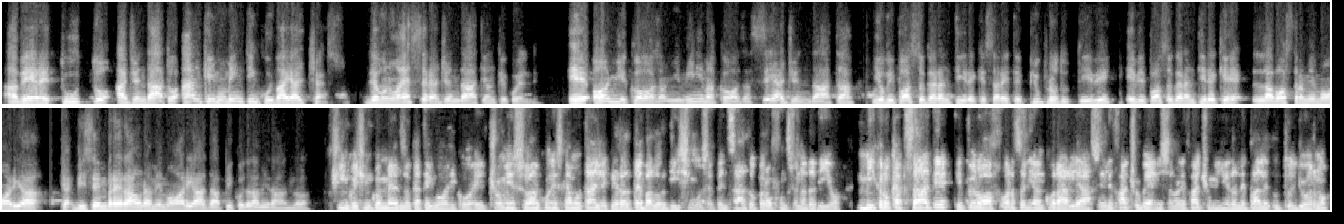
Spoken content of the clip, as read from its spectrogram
avere tutto agendato, anche i momenti in cui vai al cesso. Devono essere agendati anche quelli. E ogni cosa, ogni minima cosa, se agendata, io vi posso garantire che sarete più produttivi e vi posso garantire che la vostra memoria vi sembrerà una memoria da picco della Mirandola. 5, 5 e mezzo categorico e ci ho messo anche un escamotage che in realtà è balordissimo se pensato, però funziona da Dio. Micro cazzate che però a forza di ancorarle a se le faccio bene, se non le faccio mi giro le palle tutto il giorno,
